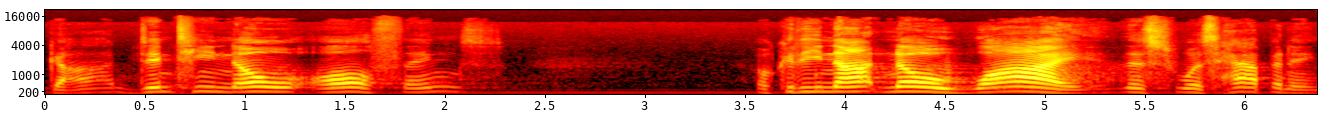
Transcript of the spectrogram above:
God? Didn't he know all things? Or could he not know why this was happening?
